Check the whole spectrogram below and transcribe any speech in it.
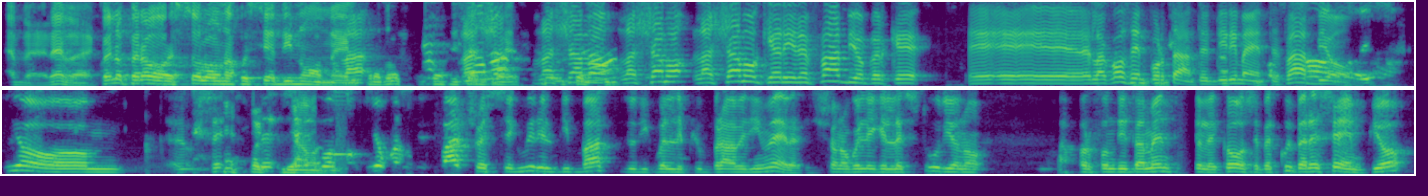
È vero, è vero. Quello però è solo una questione di nome. La- il prodotto quasi Lascia- sempre- lasciamo, lasciamo- lasciamo chiarire Fabio perché eh, eh, la cosa importante è di rimente. Fabio, No, io, io, eh, se- io quello che faccio è seguire il dibattito di quelli più bravi di me, perché ci sono quelli che le studiano approfonditamente le cose. Per cui, per esempio,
